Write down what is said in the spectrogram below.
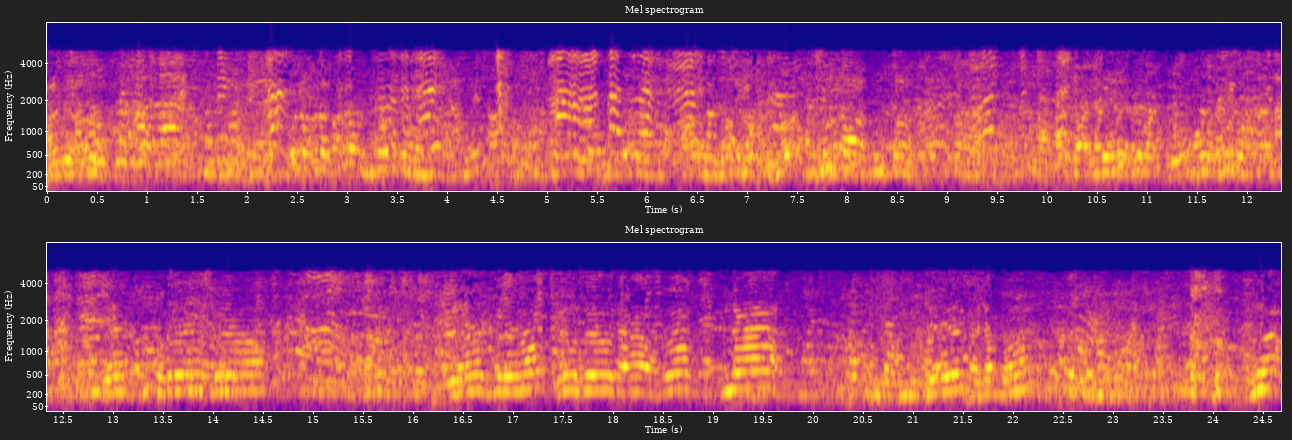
아니야. 물다, 물다. 자, 네, 네, 네. 예, 그대로 해주세요. 네, 그대로요. 왜 오세요? 자, 하나, 둘, 민정아. 오케이, 다시 한 번. 민정아,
